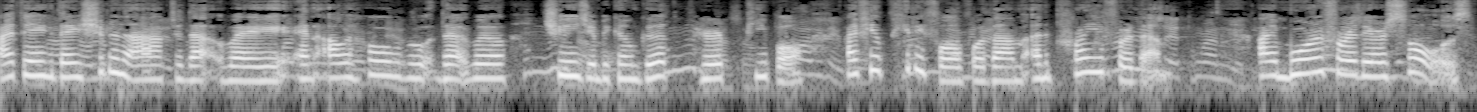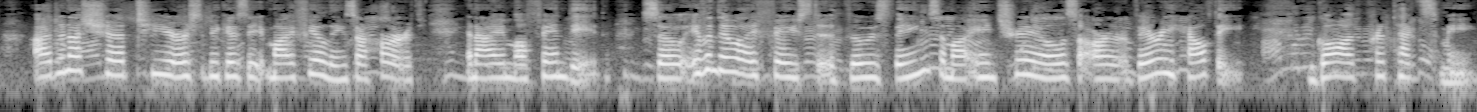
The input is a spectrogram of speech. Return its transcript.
I think they shouldn't act that way, and I hope that will change and become good people. I feel pitiful for them and pray for them. I mourn for their souls. I do not shed tears because it, my feelings are hurt and I am offended. So even though I faced those things, my entrails are very healthy. God protects me.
